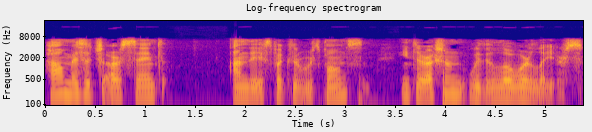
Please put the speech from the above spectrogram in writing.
how messages are sent and the expected response, interaction with the lower layers.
